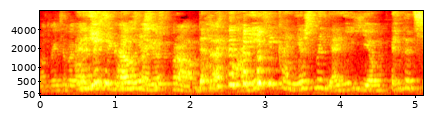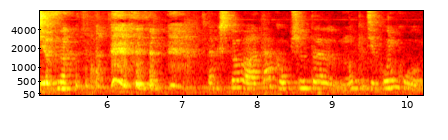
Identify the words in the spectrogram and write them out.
Вот в эти А моменты если, всегда конечно, узнаешь правду, да, да? орехи, конечно, я не ем, это честно. Так что, а так, в общем-то, ну, потихоньку,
